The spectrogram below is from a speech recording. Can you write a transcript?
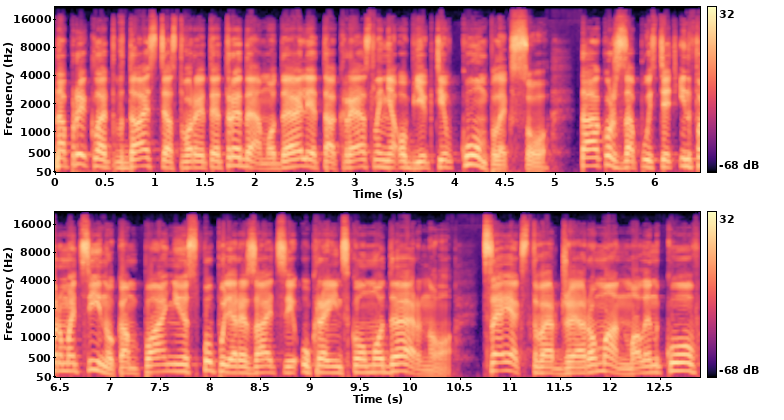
Наприклад, вдасться створити 3D-моделі та креслення об'єктів комплексу. Також запустять інформаційну кампанію з популяризації українського модерну. Це, як стверджує Роман Маленков,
